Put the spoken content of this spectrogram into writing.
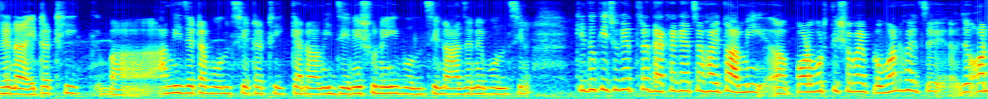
যে না, এটা ঠিক বা আমি যেটা বলছি এটা ঠিক কেন? আমি জেনে শুনেই বলছি, না জেনে বলছি না। কিন্তু কিছু ক্ষেত্রে দেখা গেছে হয়তো আমি পরবর্তী সময় প্রমাণ হয়েছে যে অন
